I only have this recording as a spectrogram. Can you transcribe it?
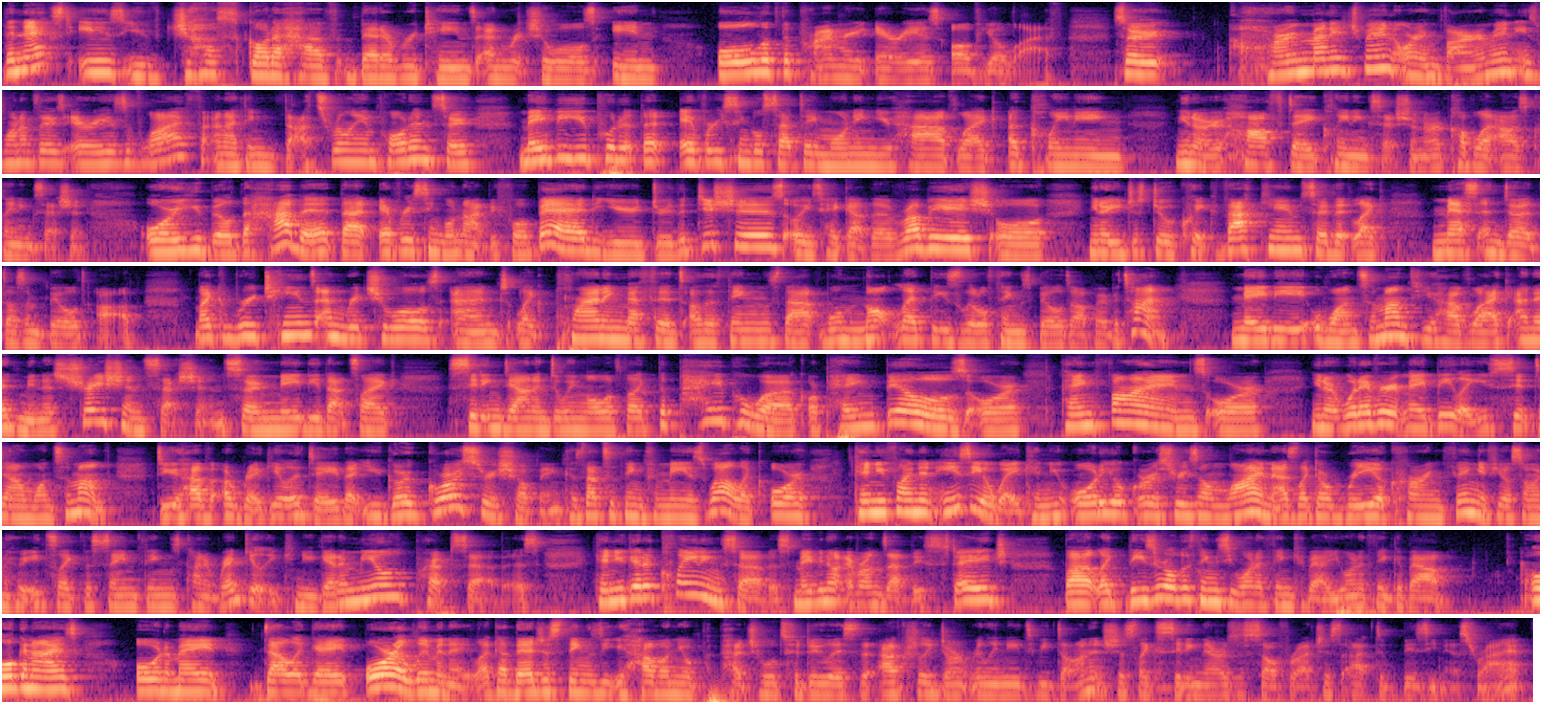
The next is you've just got to have better routines and rituals in all of the primary areas of your life. So home management or environment is one of those areas of life and i think that's really important. So maybe you put it that every single saturday morning you have like a cleaning you know, half day cleaning session or a couple of hours cleaning session. Or you build the habit that every single night before bed you do the dishes or you take out the rubbish or, you know, you just do a quick vacuum so that like mess and dirt doesn't build up. Like routines and rituals and like planning methods are the things that will not let these little things build up over time. Maybe once a month you have like an administration session. So maybe that's like, sitting down and doing all of like the paperwork or paying bills or paying fines or you know whatever it may be like you sit down once a month. Do you have a regular day that you go grocery shopping? Because that's a thing for me as well like or can you find an easier way? Can you order your groceries online as like a reoccurring thing if you're someone who eats like the same things kind of regularly? Can you get a meal prep service? Can you get a cleaning service? Maybe not everyone's at this stage but like these are all the things you want to think about. You want to think about organize automate, delegate, or eliminate. Like, are there just things that you have on your perpetual to do list that actually don't really need to be done? It's just like sitting there as a self righteous act of busyness, right?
